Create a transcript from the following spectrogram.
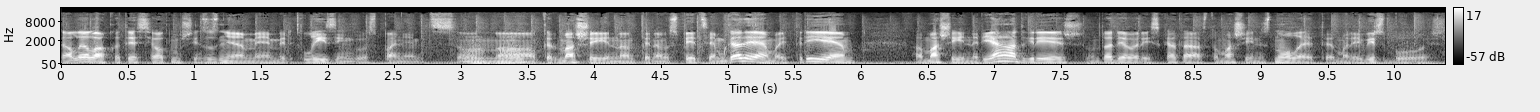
kā lielākoties automašīnas uzņēmumiem ir leasingos paņemts. Un. -huh. uh, kad mašīna uz pieciem gadiem vai trijiem mašīna ir jāatgriež, un tad jau arī skatās to mašīnas nolietojumu arī virsbūves.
